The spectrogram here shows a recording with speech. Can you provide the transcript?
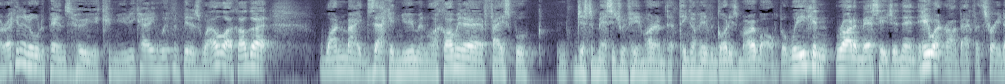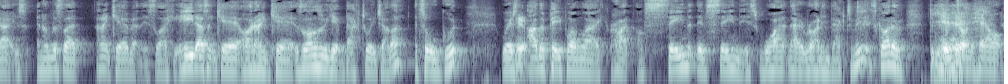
I reckon it all depends who you're communicating with a bit as well. Like I got one mate, Zach and Newman. Like I'm in a Facebook, just a message with him. I don't think I've even got his mobile, but we can write a message and then he won't write back for three days. And I'm just like, I don't care about this. Like he doesn't care, I don't care. As long as we get back to each other, it's all good. Whereas Yeah. other people, I'm like, right, I've seen that they've seen this. Why aren't they writing back to me? It's kind of depends Yeah. on how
